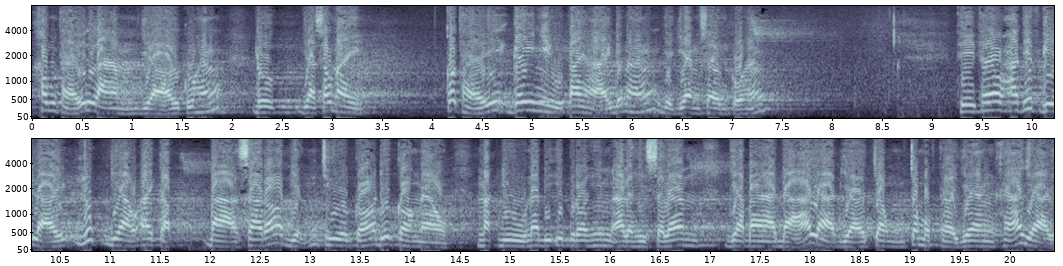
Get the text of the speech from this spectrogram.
không thể làm vợ của hắn được. Và sau này có thể gây nhiều tai hại đến hắn và giang sơn của hắn. Thì theo hadith ghi lại, lúc vào Ai Cập, bà Sarah vẫn chưa có đứa con nào, mặc dù Nabi Ibrahim alaihi salam và bà đã là vợ chồng trong một thời gian khá dài.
